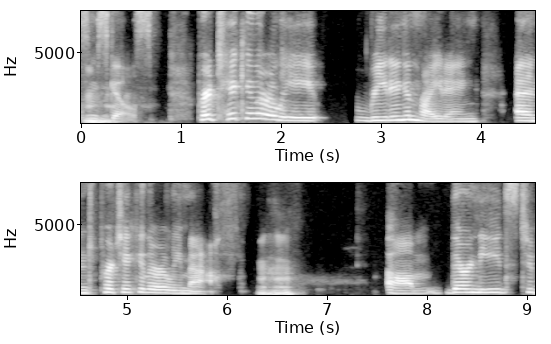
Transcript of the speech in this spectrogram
some mm-hmm. skills, particularly reading and writing, and particularly math. Mm-hmm. Um, there needs to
